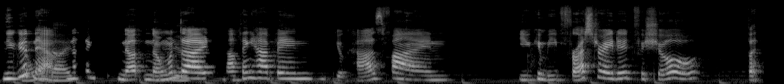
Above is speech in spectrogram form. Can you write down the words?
You're good no now. Nothing, no, no one died. Nothing happened. Your car's fine. You can be frustrated for sure, but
